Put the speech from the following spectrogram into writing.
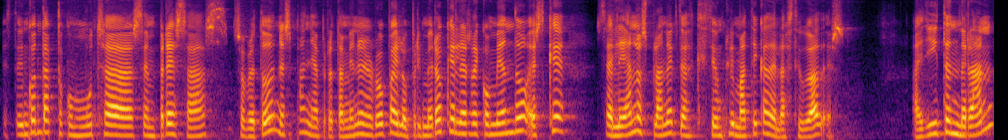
Estoy en contacto con muchas empresas, sobre todo en España, pero también en Europa, y lo primero que les recomiendo es que se lean los planes de acción climática de las ciudades. Allí tendrán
